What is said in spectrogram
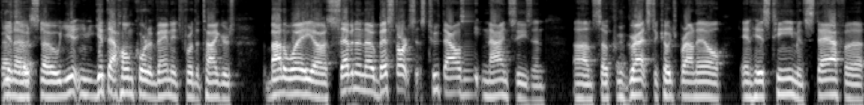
That's you know, it. so you, you get that home court advantage for the Tigers. By the way, uh, seven and zero, oh, best start since 2009 season. Um, so congrats to Coach Brownell and his team and staff. Uh,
